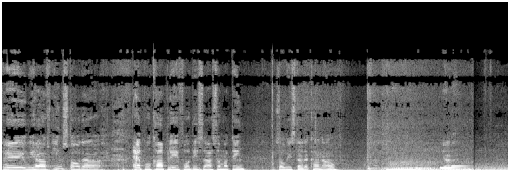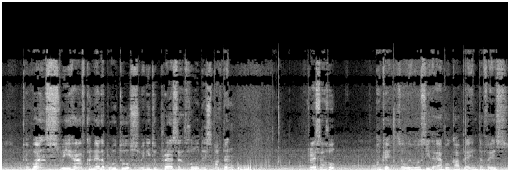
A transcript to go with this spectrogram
Today we have installed the Apple CarPlay for this Aston Martin. So we start the car now. Yeah. Once we have connected the Bluetooth, we need to press and hold this button. Press and hold. Okay, so we will see the Apple CarPlay interface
